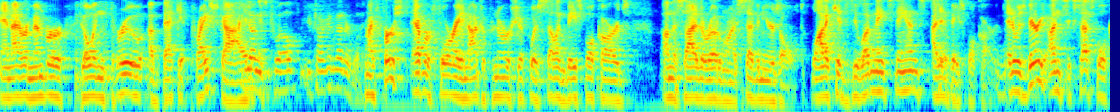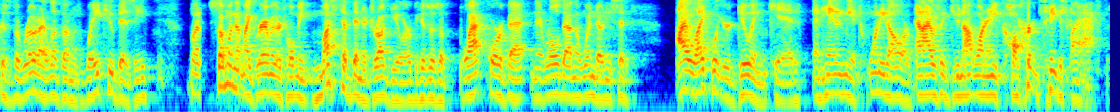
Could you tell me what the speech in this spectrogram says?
And I remember going through a Beckett price guide. Young as 12, you're talking about, or what? My first ever foray in entrepreneurship was selling baseball cards on the side of the road when I was seven years old. A lot of kids do lemonade stands. I did baseball cards. And it was very unsuccessful because the road I lived on was way too busy. But someone that my grandmother told me must have been a drug dealer because it was a black Corvette and they rolled down the window and he said, I like what you're doing, kid, and handed me a $20. And I was like, do you not want any cards? And he just laughed.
